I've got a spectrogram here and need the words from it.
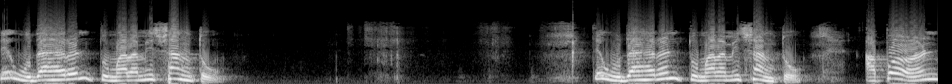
ते उदाहरण तुम्हाला मी सांगतो. ते उदाहरण तुम्हाला मी सांगतो. आपण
